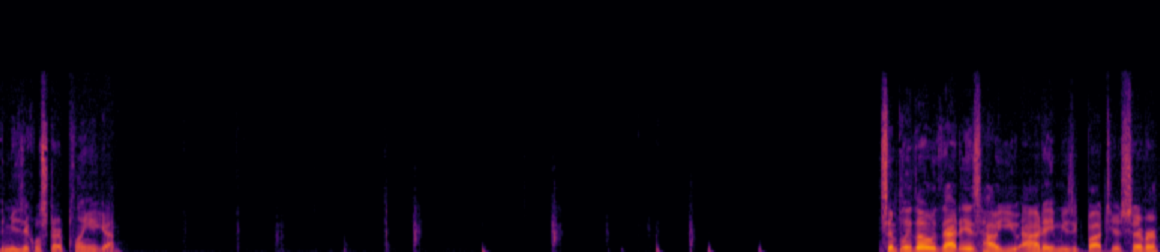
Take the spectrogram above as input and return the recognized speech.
the music will start playing again. Simply though, that is how you add a music bot to your server,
